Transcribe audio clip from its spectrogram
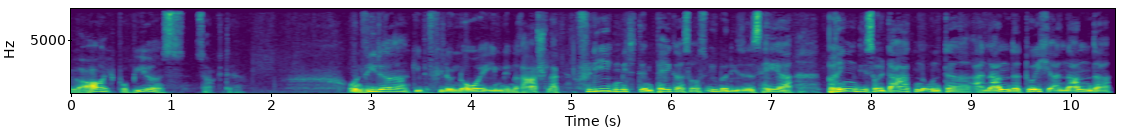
Ja, ich probiere es, sagt er. Und wieder gibt Philonoe ihm den Ratschlag, fliegen mit dem Pegasus über dieses Heer, bring die Soldaten untereinander, durcheinander,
